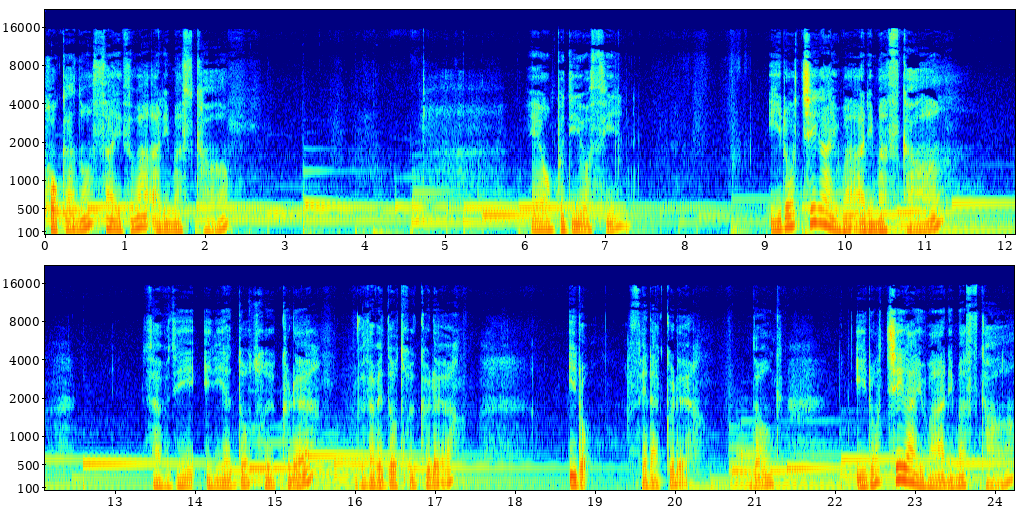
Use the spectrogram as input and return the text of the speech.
他のサイズはありますか Et on peut dire aussi 色違いはありますか Ça veut dire il y a d'autres couleurs. Vous avez d'autres couleurs. 色 c'est la couleur. Donc 色違いはありますか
